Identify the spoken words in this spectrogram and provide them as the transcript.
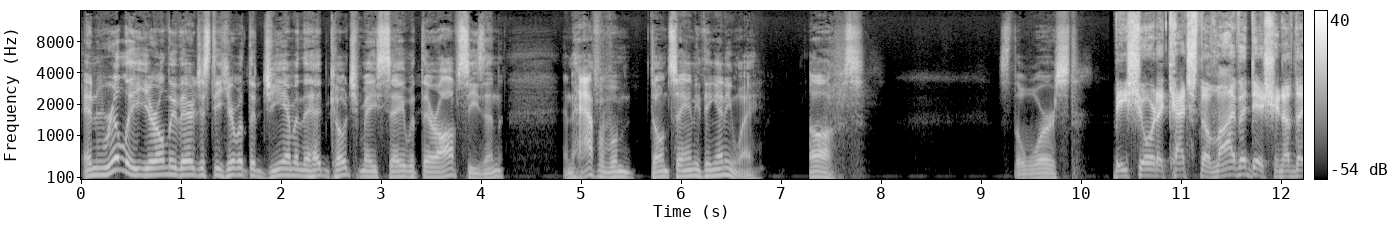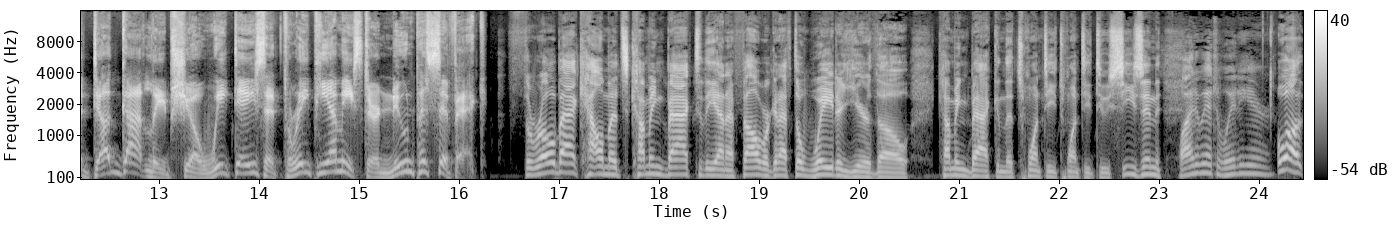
And really, you're only there just to hear what the GM and the head coach may say with their offseason. And half of them don't say anything anyway. Oh, it's, it's the worst. Be sure to catch the live edition of the Doug Gottlieb Show weekdays at 3 p.m. Eastern, noon Pacific. Throwback helmets coming back to the NFL. We're going to have to wait a year, though, coming back in the 2022 season. Why do we have to wait a year? Well,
